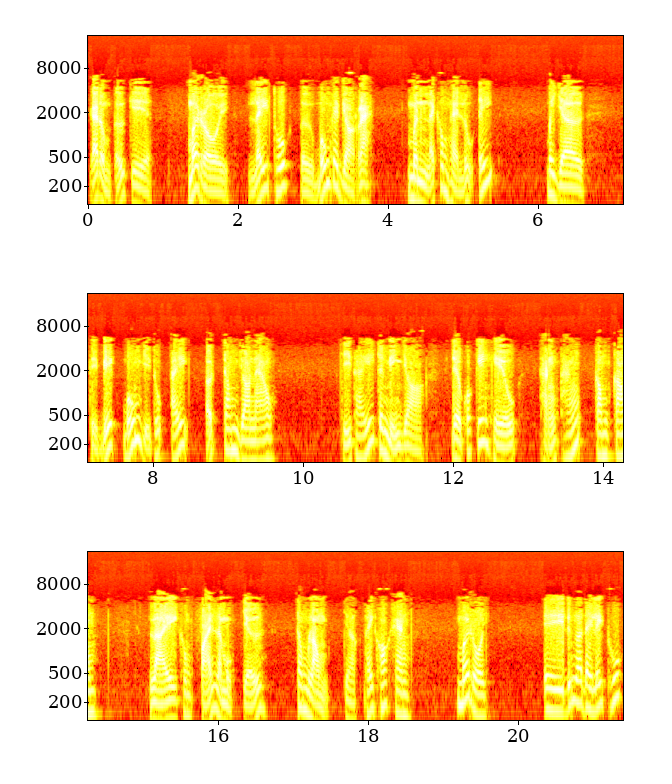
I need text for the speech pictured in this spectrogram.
Gã đồng tử kia mới rồi lấy thuốc từ bốn cái giò ra, mình lại không hề lưu ý. Bây giờ thì biết bốn vị thuốc ấy ở trong giò nào. Chỉ thấy trên miệng giò đều có ký hiệu thẳng thắn, cong cong. Lại không phải là một chữ, trong lòng chợt thấy khó khăn. Mới rồi, y đứng ở đây lấy thuốc.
